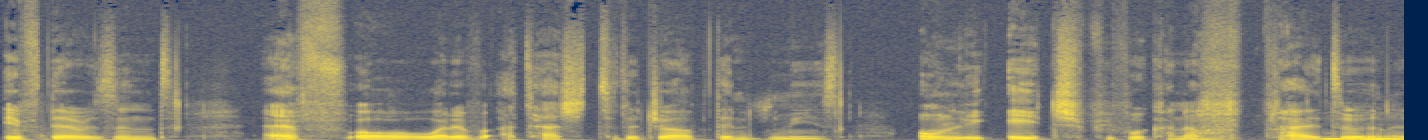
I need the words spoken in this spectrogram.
if there isn't F or whatever attached to the job, then it means only H people can apply to it, mm-hmm.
